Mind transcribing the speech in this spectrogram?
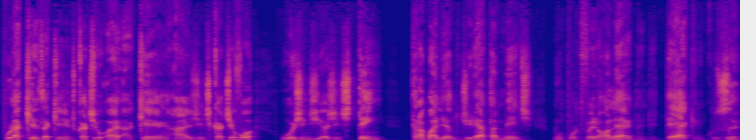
por aqueles a quem a gente cativou, a, a quem a gente cativou. Hoje em dia a gente tem trabalhando diretamente no Porto Verão Alegre, de técnicos, eh,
